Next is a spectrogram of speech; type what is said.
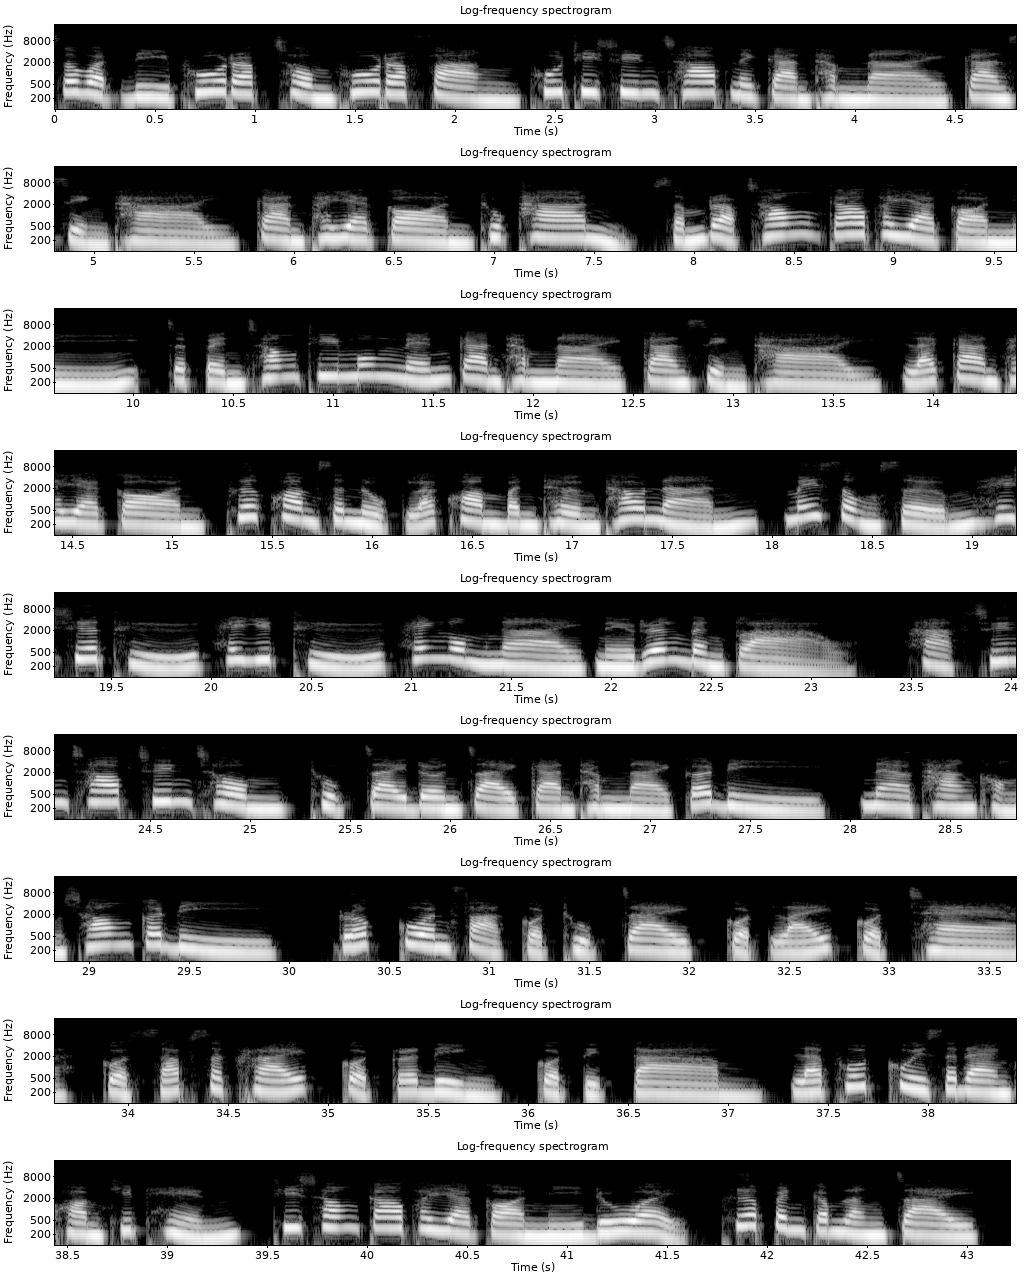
สวัสดีผู้รับชมผู้รับฟัง ผู้ที่ชื่นชอบในการทำนาย การเสี่ยงทาย การพยากรณ์ทุกท่านสำหรับช่องก้าพยากรณ์นี้ จะเป็นช่องที่มุ่งเน้นการทำนาย การเสี่ยงทาย และการพยากรณ์เพื่อความสนุกและความบันเทิงเท่านั้น ไม่ส่งเสริมให้เชื่อถือ ให้ยึดถือ ให้งมงายในเรื่องดังกล่าว หากชื่นชอบชื่นชม ถูกใจโดนใจการทำนายก็ดี แนวทางของช่องก็ดี รบกวนฝากกดถูกใจ กดไลค์ กดแชร์ กด Subscribe กดกระดิ่ง กดติดตาม และพูดคุยแสดงความคิดเห็นที่ช่องก้าวพยากรณ์นี้ด้วย เพื่อเป็นกำลังใจ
